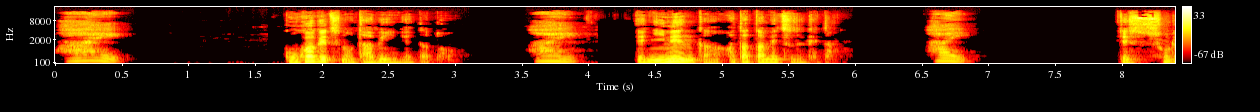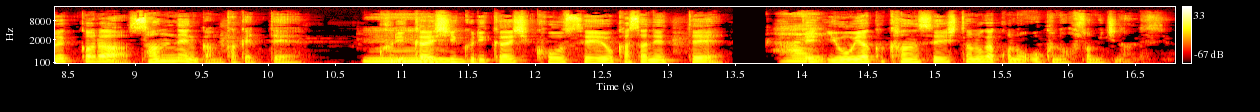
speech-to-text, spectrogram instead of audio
はい。5ヶ月の旅に出たと。はい。で、2年間温め続けた。はい。で、それから3年間かけて、繰り返し繰り返し構成を重ねて、で、はい。ようやく完成したのがこの奥の細道なんですよ。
